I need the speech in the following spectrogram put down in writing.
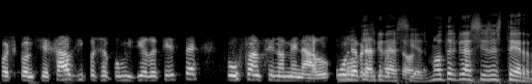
pels concejals i per la comissió de festa, que ho fan fenomenal. Un moltes abraç per gràcies, tots. moltes gràcies, Esther.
